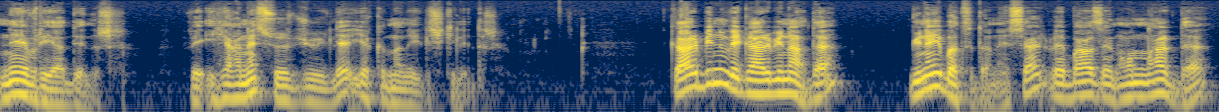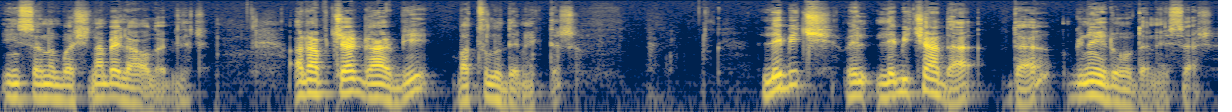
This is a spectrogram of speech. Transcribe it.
nevriya denir ve ihanet sözcüğüyle yakından ilişkilidir. Garbin ve Garbina da güneybatıdan eser ve bazen onlar da insanın başına bela olabilir. Arapça garbi batılı demektir. Lebiç ve Lebiçada da güneydoğudan eser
